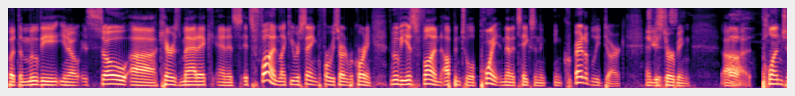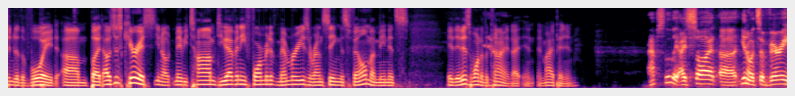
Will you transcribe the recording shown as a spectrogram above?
but the movie, you know, is so uh, charismatic and it's it's fun. Like you were saying before we started recording, the movie is fun up until a point, and then it takes an incredibly dark and Jesus. disturbing uh, plunge into the void. Um, but I was just curious, you know, maybe Tom, do you have any formative memories around seeing this film? I mean, it's it, it is one of a kind, in, in my opinion. Absolutely, I saw it. Uh, you know, it's a very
